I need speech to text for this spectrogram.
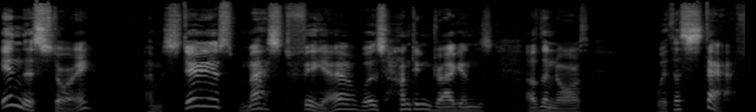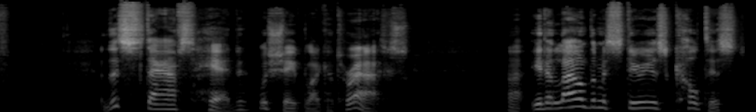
In this story, a mysterious masked figure was hunting dragons of the north with a staff. This staff's head was shaped like a Tarrasque. Uh, it allowed the mysterious cultist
